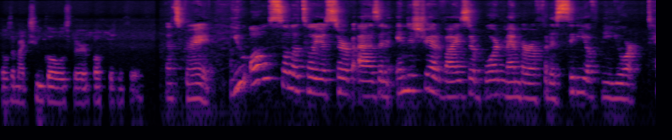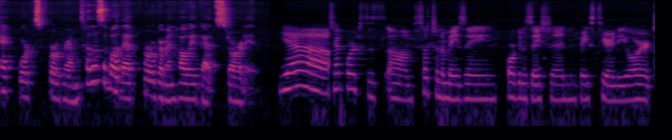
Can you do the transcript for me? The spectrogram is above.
those are my two goals for both businesses. That's great. You also, Latoya, serve as an industry advisor board member for the City of New York TechWorks program. Tell us about that program and how it got started. Yeah, TechWorks is um, such an amazing organization based here in New York.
